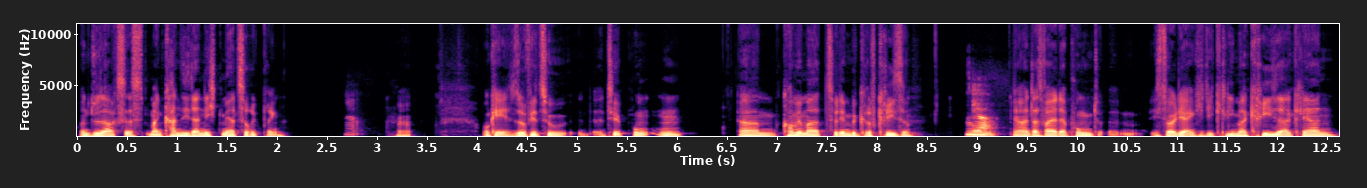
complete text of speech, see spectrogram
und du sagst es, man kann sie dann nicht mehr zurückbringen. Ja. ja. Okay, so viel zu äh, Tipppunkten. Ähm, kommen wir mal zu dem Begriff Krise. Ja. Ja, das war ja der Punkt. Ich soll dir eigentlich die Klimakrise erklären.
